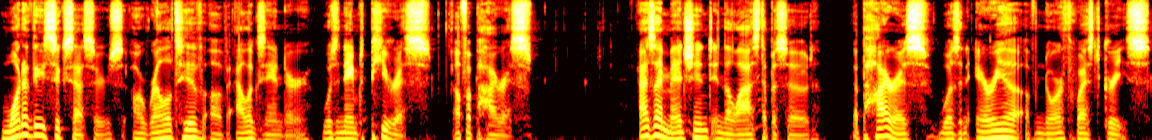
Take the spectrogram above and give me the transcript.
One of these successors, a relative of Alexander, was named Pyrrhus of Epirus. As I mentioned in the last episode, Epirus was an area of northwest Greece,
